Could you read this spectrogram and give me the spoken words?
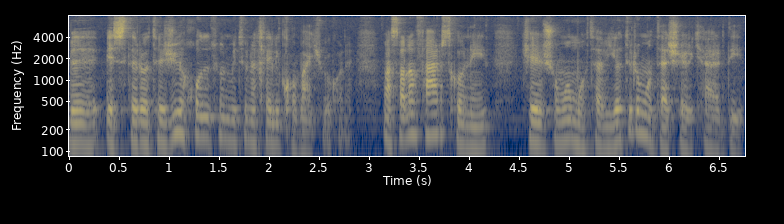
به استراتژی خودتون می‌تونه خیلی کمک بکنه. مثلا فرض کنید که شما محتویاتی رو منتشر کردید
